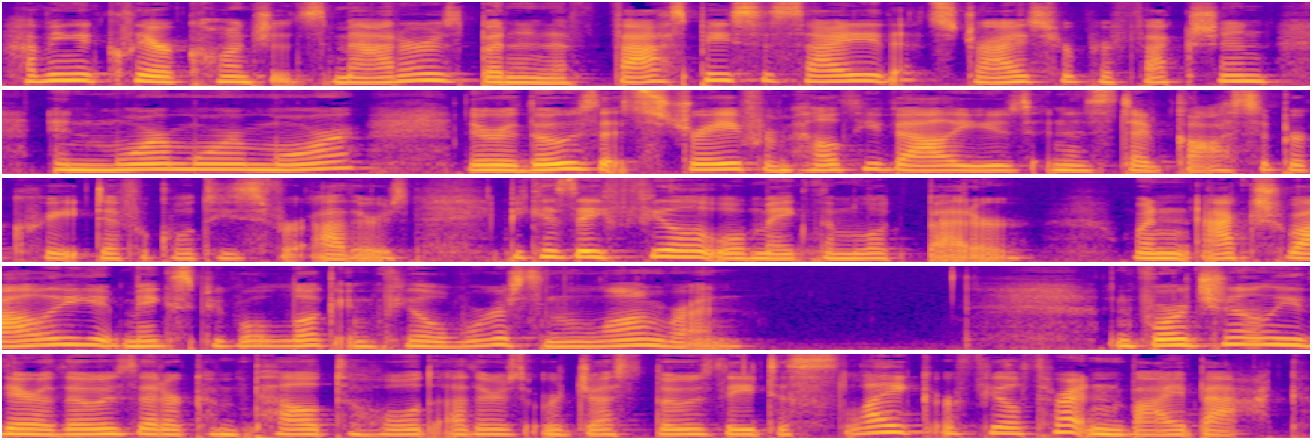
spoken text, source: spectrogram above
Having a clear conscience matters, but in a fast paced society that strives for perfection and more and more and more, there are those that stray from healthy values and instead gossip or create difficulties for others because they feel it will make them look better, when in actuality it makes people look and feel worse in the long run. Unfortunately, there are those that are compelled to hold others or just those they dislike or feel threatened by back,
